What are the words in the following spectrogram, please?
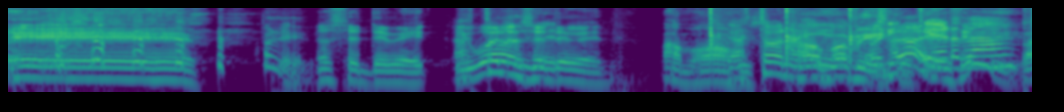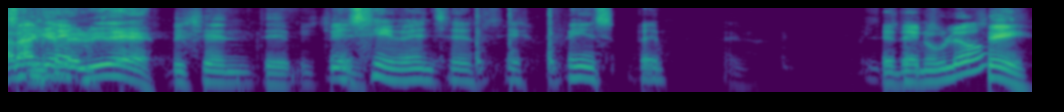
Eh, No se te ve. Igual no se te ven. Vamos, vamos. Gastón ahí, Vamos, por izquierda, pará que me olvidé. Vicente, Vicente. sí. ¿Se te nubló? Sí.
